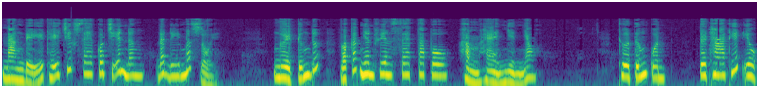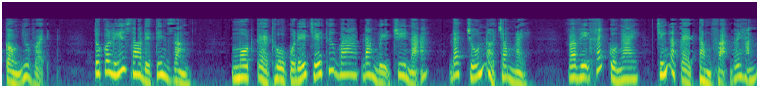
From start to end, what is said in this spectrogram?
Nàng để ý thấy chiếc xe có chĩa nâng đã đi mất rồi. Người tướng Đức và các nhân viên xe Tapo hầm hè nhìn nhau. Thưa tướng quân, tôi tha thiết yêu cầu như vậy. Tôi có lý do để tin rằng một kẻ thù của đế chế thứ ba đang bị truy nã, đã trốn ở trong này, và vị khách của ngài chính là kẻ tòng phạm với hắn.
